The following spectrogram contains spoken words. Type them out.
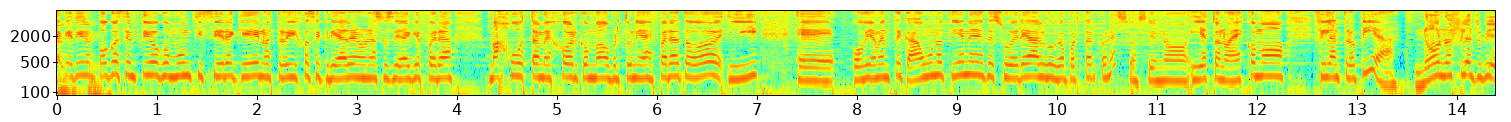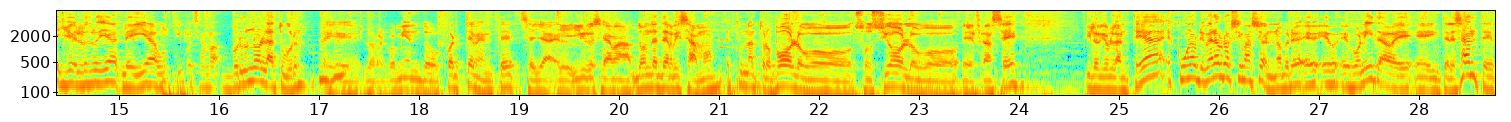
general, que tiene sí. un poco de sentido común quisiera que nuestro hijo se criara en una sociedad que fuera más justa, mejor, con más oportunidades para todos. Y eh, obviamente cada uno tiene de su vereda algo que aportar con eso. Si no- y esto no es como filantropía. No, no es filantropía. Yo el otro día leía un tipo que se llama Bruno Latour, eh, lo recomiendo fuertemente. Se llama- el libro se llama ¿Dónde aterrizamos? Este es un antropólogo, sociólogo eh, francés. Y lo que plantea es como una primera aproximación, ¿no? Pero es, es- es bonita, es, es interesante.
